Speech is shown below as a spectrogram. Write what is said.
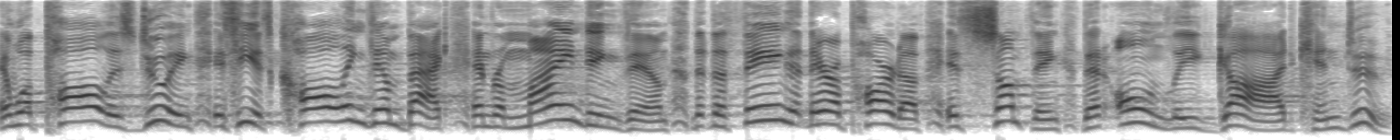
And what Paul is doing is he is calling them back and reminding them that the thing that they're a part of is something that only God can do.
